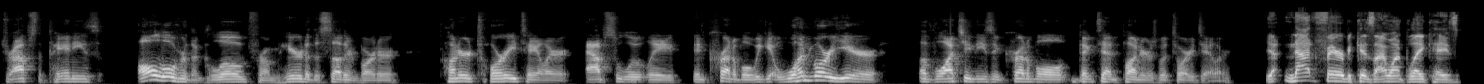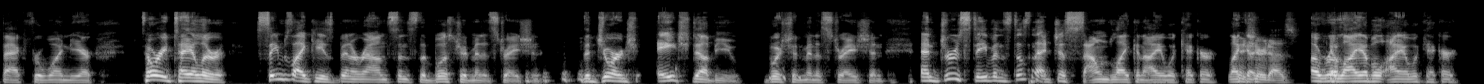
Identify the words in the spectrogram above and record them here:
drops the panties all over the globe from here to the southern border. Punter Tory Taylor, absolutely incredible. We get one more year of watching these incredible Big Ten punters with Tory Taylor. Yeah, not fair because I want Blake Hayes back for one year. Tory Taylor seems like he's been around since the Bush administration, the George H.W. Bush administration. And Drew Stevens, doesn't that just sound like an Iowa kicker? Like it a, sure does. A reliable yep. Iowa kicker.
